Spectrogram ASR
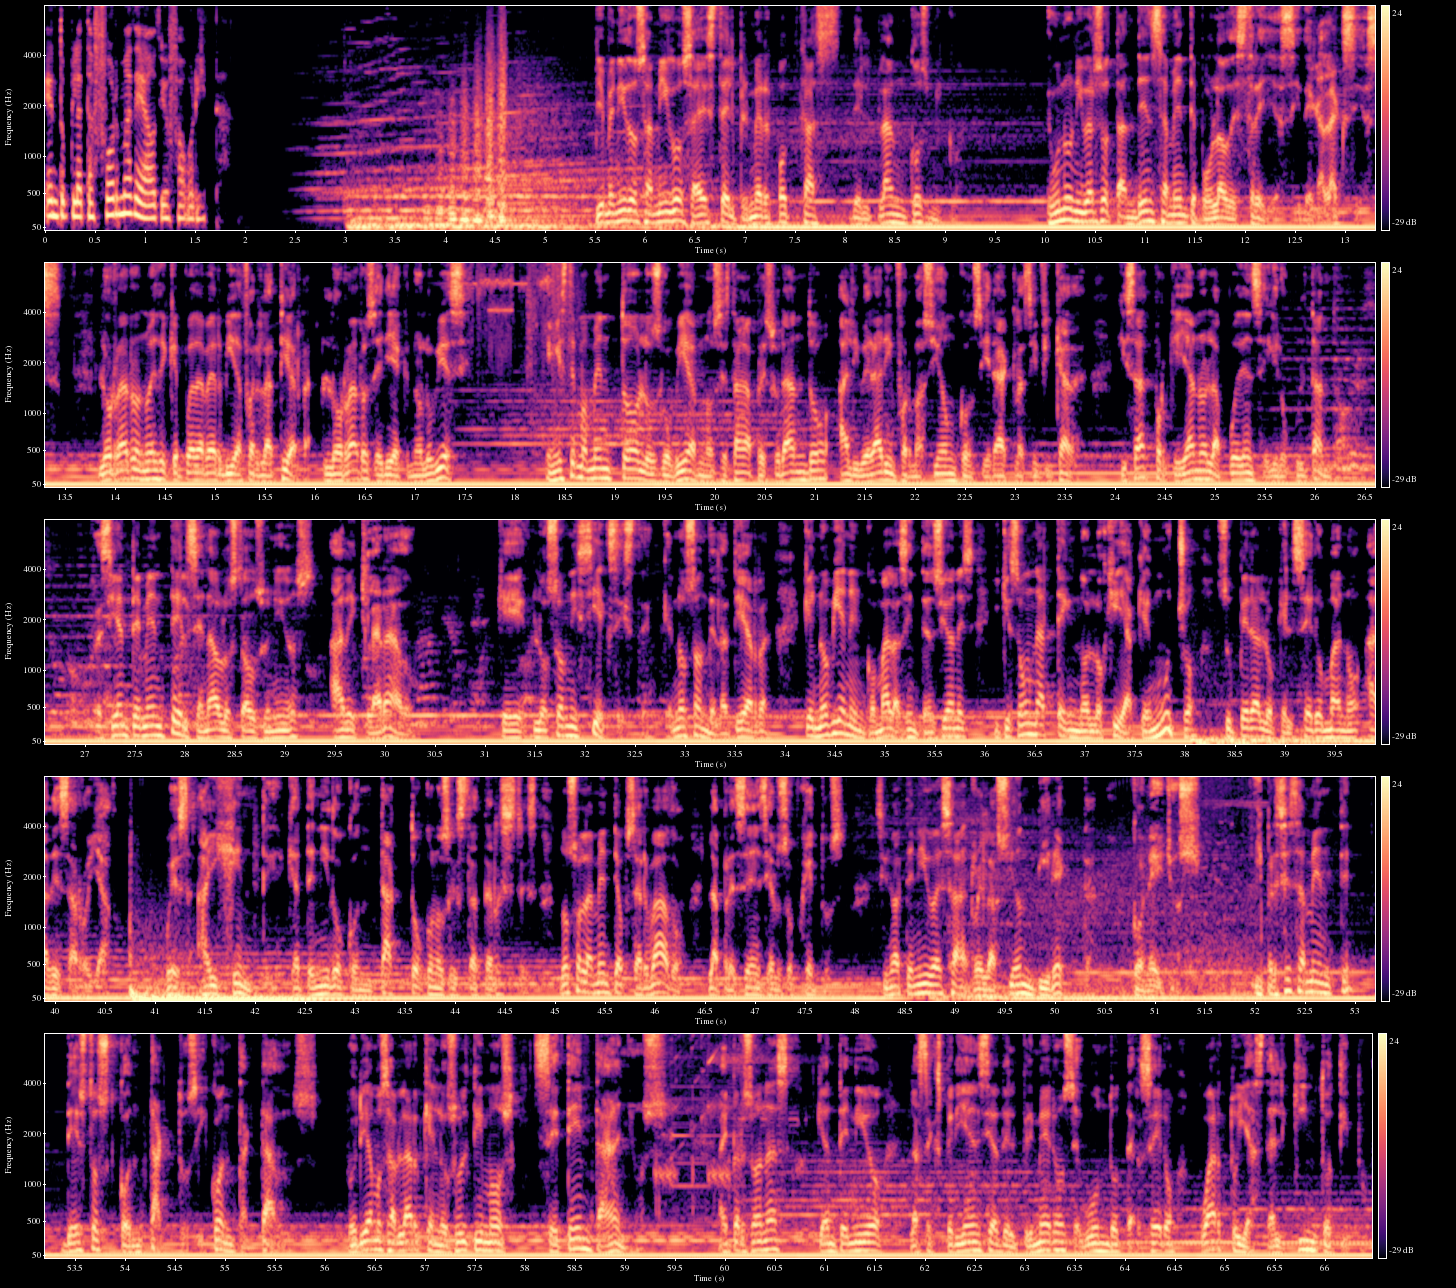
en tu plataforma de audio favorita. Bienvenidos amigos a este el primer podcast del Plan Cósmico. En un universo tan densamente poblado de estrellas y de galaxias, lo raro no es de que pueda haber vida fuera de la Tierra, lo raro sería que no lo hubiese. En este momento los gobiernos están apresurando a liberar información considerada clasificada, quizás porque ya no la pueden seguir ocultando. Recientemente el Senado de los Estados Unidos ha declarado que los ovnis sí existen, que no son de la Tierra, que no vienen con malas intenciones y que son una tecnología que mucho supera lo que el ser humano ha desarrollado. Pues hay gente que ha tenido contacto con los extraterrestres, no solamente ha observado la presencia de los objetos, sino ha tenido esa relación directa con ellos. Y precisamente de estos contactos y contactados, podríamos hablar que en los últimos 70 años hay personas que han tenido las experiencias del primero, segundo, tercero, cuarto y hasta el quinto tipo.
